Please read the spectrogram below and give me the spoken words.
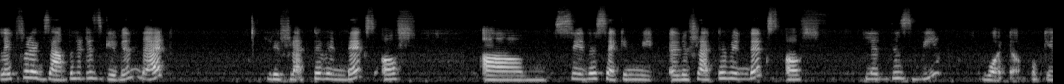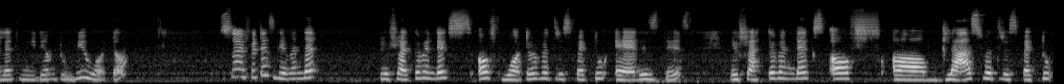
like for example it is given that refractive index of um, say the second uh, refractive index of let this be water. Okay let medium 2 be water. So if it is given that refractive index of water with respect to air is this refractive index of um, glass with respect to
